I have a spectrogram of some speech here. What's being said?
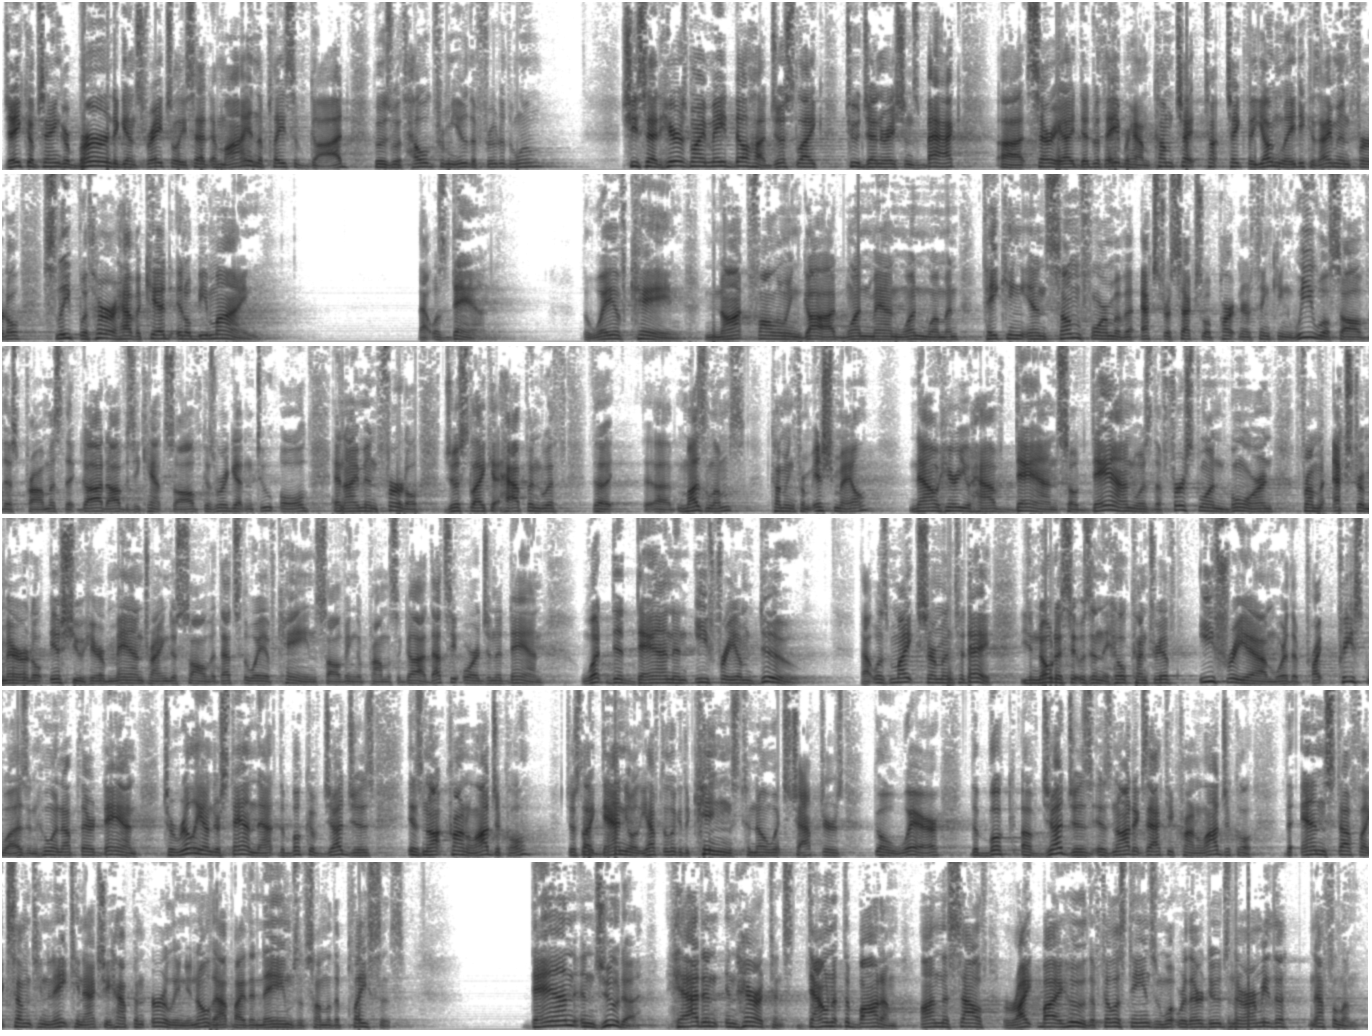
Jacob's anger burned against Rachel. He said, Am I in the place of God who has withheld from you the fruit of the womb? She said, Here's my maid Bilhah, just like two generations back, uh, Sarai did with Abraham. Come t- take the young lady, because I'm infertile, sleep with her, have a kid, it'll be mine. That was Dan. The way of Cain, not following God, one man, one woman, taking in some form of an extra sexual partner, thinking we will solve this promise that God obviously can't solve because we're getting too old and I'm infertile, just like it happened with the uh, Muslims coming from Ishmael. Now here you have Dan. So Dan was the first one born from extramarital issue here, man trying to solve it. That's the way of Cain solving the promise of God. That's the origin of Dan. What did Dan and Ephraim do? That was Mike's sermon today. You notice it was in the hill country of Ephraim where the priest was and who went up there? Dan. To really understand that, the book of Judges is not chronological. Just like Daniel, you have to look at the kings to know which chapters go where. The book of Judges is not exactly chronological. The end stuff like 17 and 18 actually happened early, and you know that by the names of some of the places. Dan and Judah had an inheritance down at the bottom on the south, right by who? The Philistines and what were their dudes in their army? The Nephilim.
